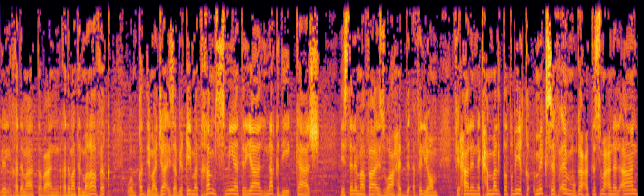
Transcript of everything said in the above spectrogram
للخدمات طبعا خدمات المرافق ومقدمة جائزة بقيمة 500 ريال نقدي كاش يستلمها فائز واحد في اليوم. في حال إنك حملت تطبيق Mix FM وقاعد تسمعنا الآن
